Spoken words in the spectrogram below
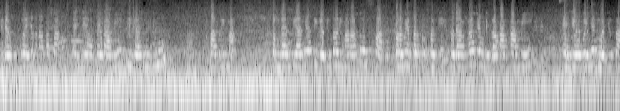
Tidak sesuainya kenapa Pak? NJOP kami 3745 penggantiannya 3.500 Pak per meter persegi sedangkan yang di belakang kami NJOP-nya 2 juta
